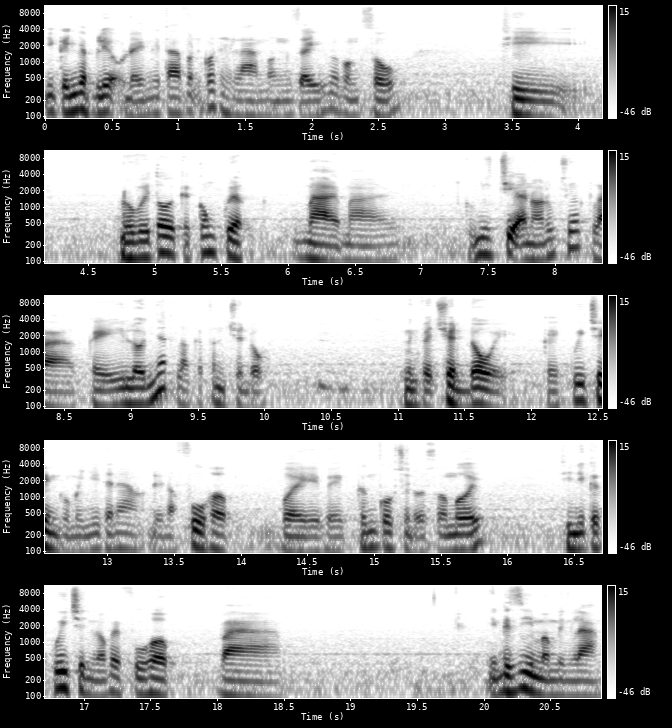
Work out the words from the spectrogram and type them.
những cái nhập liệu đấy người ta vẫn có thể làm bằng giấy và bằng số thì đối với tôi cái công việc mà mà cũng như chị đã nói lúc trước là cái lớn nhất là cái phần chuyển đổi ừ. mình phải chuyển đổi cái quy trình của mình như thế nào để nó phù hợp với với công cuộc chuyển đổi số mới thì những cái quy trình nó phải phù hợp và những cái gì mà mình làm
